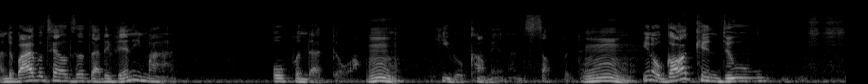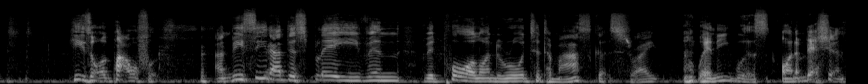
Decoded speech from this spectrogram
And the Bible tells us that if any man open that door, mm. he will come in and sup with them. Mm. You know, God can do, he's all powerful. and we see that display even with Paul on the road to Damascus, right? When he was on a mission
